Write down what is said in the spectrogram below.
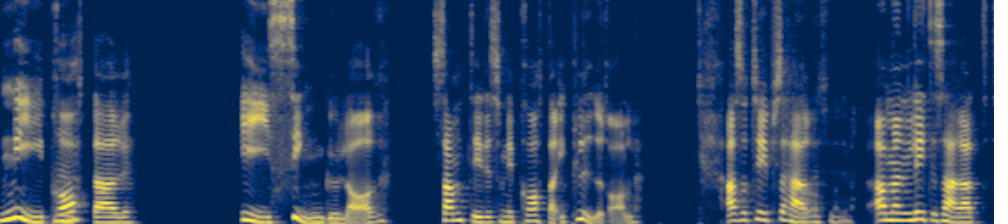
Ni pratar i singular samtidigt som ni pratar i plural. Alltså typ så här, det? ja men lite så här att...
